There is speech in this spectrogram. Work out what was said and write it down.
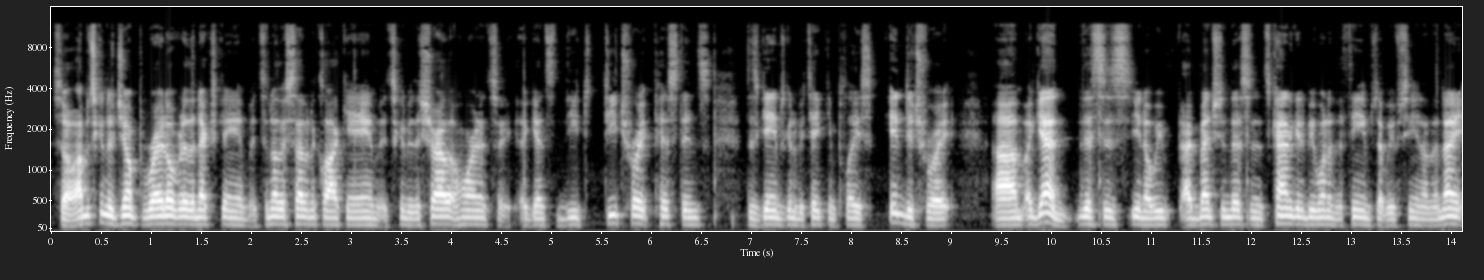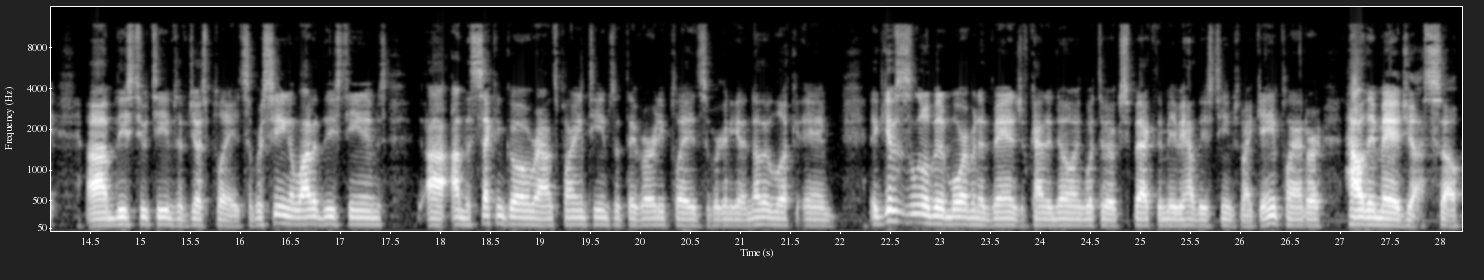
So I'm just going to jump right over to the next game. It's another 7 o'clock game. It's going to be the Charlotte Hornets against the Detroit Pistons. This game is going to be taking place in Detroit. Um, again, this is you know we I've mentioned this, and it's kind of going to be one of the themes that we've seen on the night. Um, these two teams have just played, so we're seeing a lot of these teams uh, on the second go arounds playing teams that they've already played. So we're going to get another look, and it gives us a little bit more of an advantage of kind of knowing what to expect and maybe how these teams might game plan or how they may adjust. So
